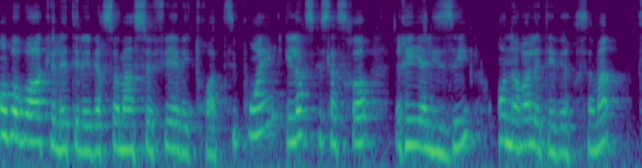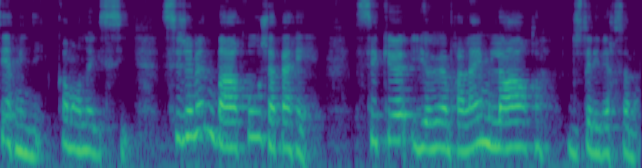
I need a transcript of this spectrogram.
On va voir que le téléversement se fait avec trois petits points et lorsque ça sera réalisé, on aura le téléversement terminé, comme on a ici. Si je mets une barre rouge apparaît, c'est qu'il y a eu un problème lors du téléversement.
